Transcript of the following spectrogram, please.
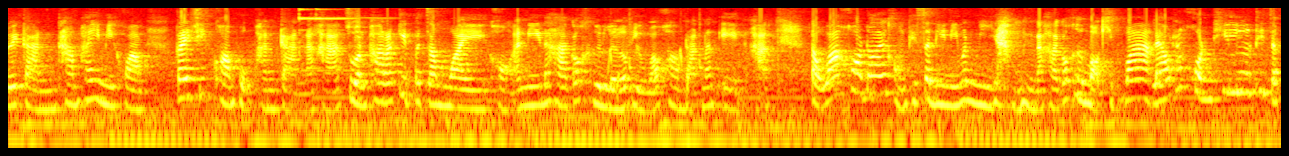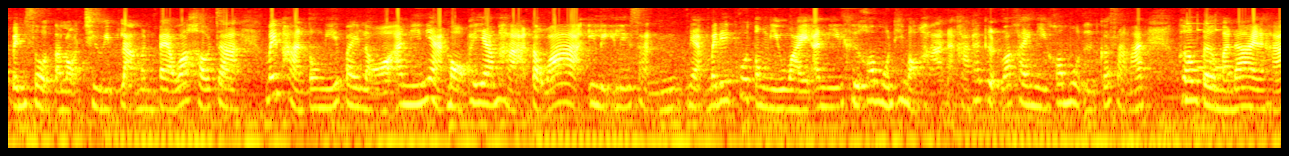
ด้วยกันทำให้มีความใกล้ชิดความผูกพันกันนะคะ ส่วนภารกิจประจำวัยของอันนี้นะคะ ก็คือเลิฟหรือว่าความรักนั่นเองนะคะแต่ว่าข้อด้อยของทฤษฎีนี้มันมีอย่างหนึ่งนะคะ ก็คือหมอคิดว่าแล้วถ้าคนที่เลือกที่จะเป็นโสดตลอดชีวิตล่ะมันแปลว่าเขาจะไม่ผ่านตรงนี้ไปหรอ อันนี้เนี่ยหมอพยายามหา แต่ว่าอิลิอิลิสันเนี่ยไม่ได้พูดตรงนี้ไว้ อันนี้คือข้อมูลที่หมอหานะคะ ถ้าเกิดว่าใครมีข้อมูลอื่นก็สามารถเพิ่มเติมมาได้นะคะ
